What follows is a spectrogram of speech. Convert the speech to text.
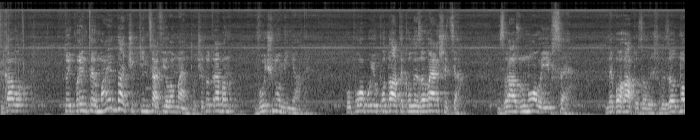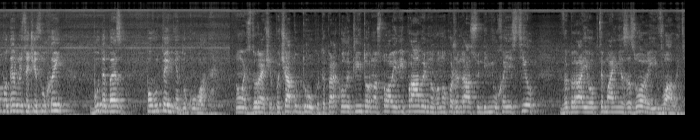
Цікаво, той принтер має датчик кінця філаменту, чи то треба вручну міняти. Попробую подати, коли завершиться. Зразу новий і все. Небагато залишилось. Заодно подивлюся, чи сухий буде без павутиння докувати. Ну, Ось, до речі, початок друку. Тепер, коли клітор настроєний правильно, воно кожен раз собі нюхає стіл, вибирає оптимальні зазори і валить.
